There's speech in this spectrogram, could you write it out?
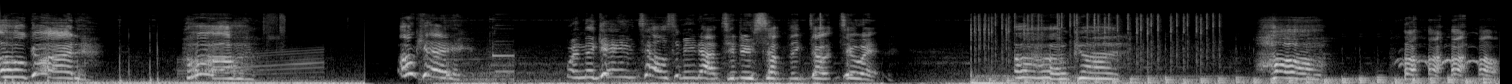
Oh god! Ah. okay! When the game tells me not to do something, don't do it! Oh god! Oh,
